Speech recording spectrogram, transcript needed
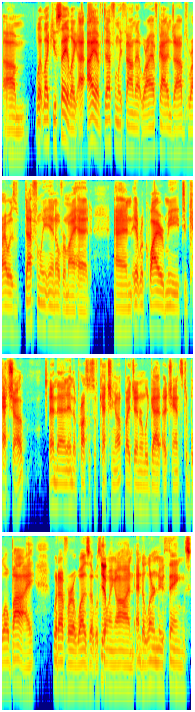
um, like you say, like I, I have definitely found that where I have gotten jobs where I was definitely in over my head, and it required me to catch up. And then in the process of catching up, I generally got a chance to blow by whatever it was that was Yep. going on and to learn new things.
